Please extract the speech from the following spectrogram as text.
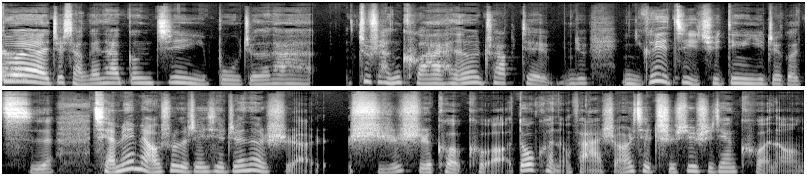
对，就想跟他更进一步，觉得他。就是很可爱，很 attractive，就你可以自己去定义这个词。前面描述的这些真的是时时刻刻都可能发生，而且持续时间可能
